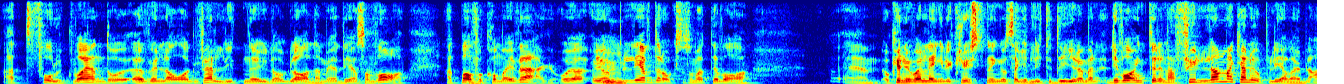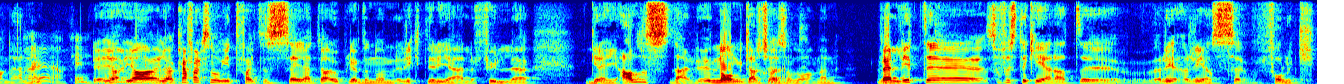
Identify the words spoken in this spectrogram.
att folk var ändå överlag väldigt nöjda och glada med det som var. Att bara få komma iväg. Och jag, och jag Mm. upplevde det också som att det var Um, Okej, nu var det en längre kryssning och säkert lite dyrare, men det var inte den här fyllan man kan uppleva ibland heller. Nej. Det- Ja, Jag, jag, ja. jag kan faktiskt nog inte faktiskt säga att jag upplevde någon riktigt rejäl fyllegrej alls där. Någon kanske Skönt. som var, men väldigt eh, sofistikerat eh, re, resfolk.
